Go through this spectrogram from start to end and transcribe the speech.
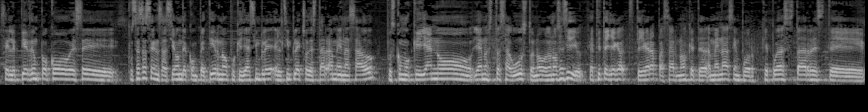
se le pierde un poco ese pues esa sensación de competir, ¿no? Porque ya simple el simple hecho de estar amenazado, pues como que ya no ya no estás a gusto, ¿no? No sé si a ti te llega te llegara a pasar, ¿no? Que te amenacen por que puedas estar este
